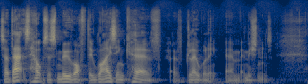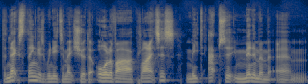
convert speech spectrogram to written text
So that helps us move off the rising curve of global um, emissions. The next thing is we need to make sure that all of our appliances meet absolutely minimum um,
